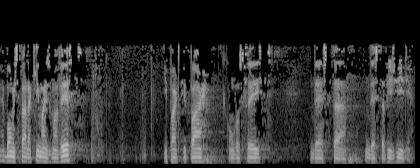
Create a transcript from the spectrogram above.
É bom estar aqui mais uma vez e participar com vocês desta, desta vigília.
